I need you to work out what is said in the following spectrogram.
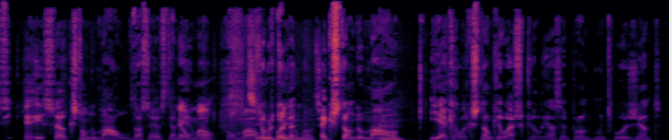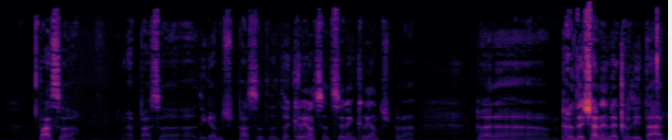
Sim, é isso, é a questão do mal. O Dostoiévski também É é, o mal. muito- É o mal. Sim, o Sobretudo, bem e o mal, sim. a questão do mal e é aquela questão que eu acho que, aliás, é por onde muito boa gente passa, passa digamos, passa da, da crença de serem crentes para, para, para deixarem de acreditar,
